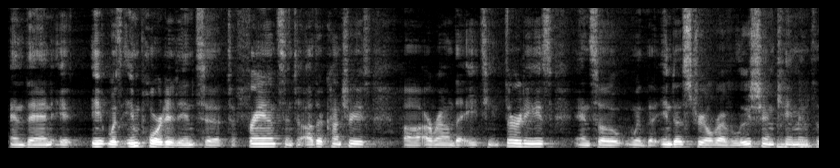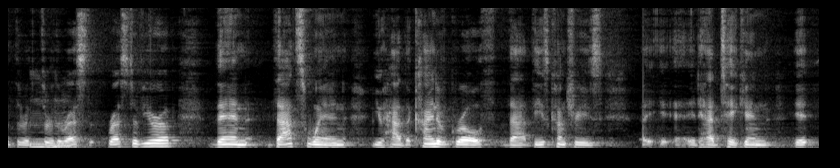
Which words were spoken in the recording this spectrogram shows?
and then it, it was imported into to France and to other countries uh, around the 1830s. And so when the Industrial Revolution came into through, through the rest rest of Europe, then that's when you had the kind of growth that these countries it, it had taken it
